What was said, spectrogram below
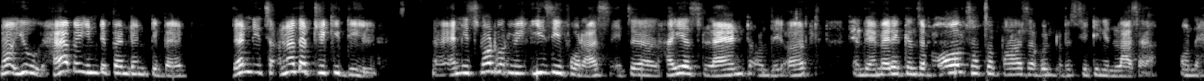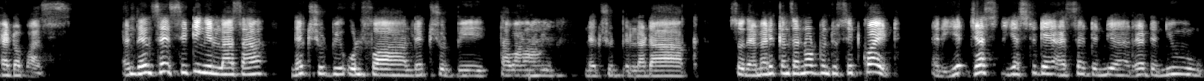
Now you have an independent Tibet, then it's another tricky deal. And it's not going to be easy for us. It's the highest land on the earth, and the Americans and all sorts of powers are going to be sitting in Lhasa on the head of us. And then say sitting in Lhasa, Next should be Ulfa, next should be Tawang, next should be Ladakh. So the Americans are not going to sit quiet. And just yesterday, I said, uh, read a new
